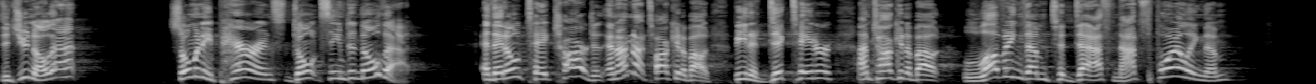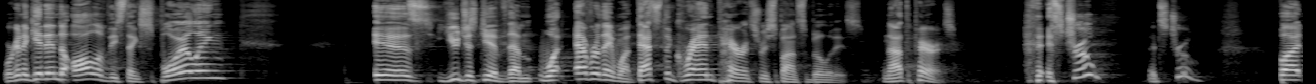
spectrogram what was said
Did you know that? So many parents don't seem to know that. And they don't take charge. And I'm not talking about being a dictator, I'm talking about loving them to death, not spoiling them. We're gonna get into all of these things. Spoiling is you just give them whatever they want. That's the grandparents' responsibilities, not the parents. It's true, it's true. But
